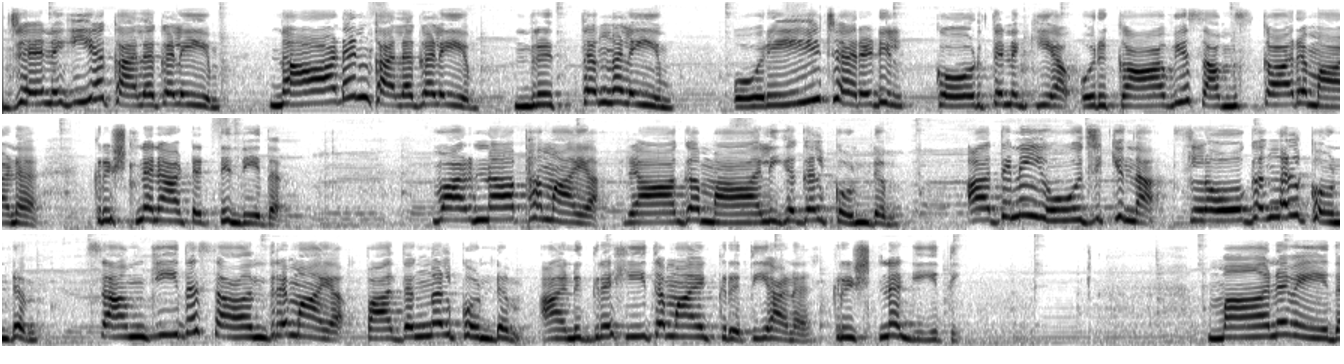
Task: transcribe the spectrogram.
ജനകീയ കലകളെയും നാടൻ കലകളെയും നൃത്തങ്ങളെയും ഒരേ ചരടിൽ കോർത്തിണക്കിയ ഒരു കാവ്യ സംസ്കാരമാണ് കൃഷ്ണനാട്ടത്തിന്റേത്. വർണാഭമായ രാഗമാലികകൾ കൊണ്ടും അതിന് യോജിക്കുന്ന ശ്ലോകങ്ങൾ കൊണ്ടും സംഗീത സാന്ദ്രമായ പദങ്ങൾ കൊണ്ടും അനുഗ്രഹീതമായ കൃതിയാണ് കൃഷ്ണഗീതി. മാനവേദ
